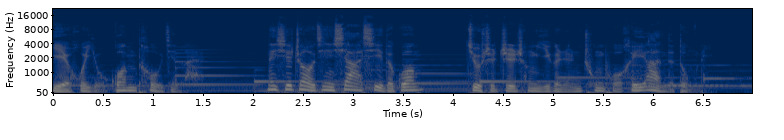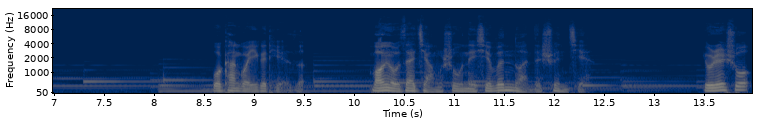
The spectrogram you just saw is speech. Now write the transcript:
也会有光透进来。那些照进下戏的光，就是支撑一个人冲破黑暗的动力。我看过一个帖子。网友在讲述那些温暖的瞬间。有人说，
